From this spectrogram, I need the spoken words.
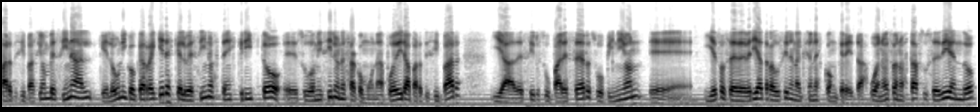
participación vecinal, que lo único que requiere es que el vecino esté inscripto eh, su domicilio en esa comuna, puede ir a participar y a decir su parecer, su opinión, eh, y eso se debería traducir en acciones concretas. Bueno, eso no está sucediendo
